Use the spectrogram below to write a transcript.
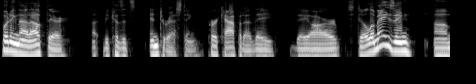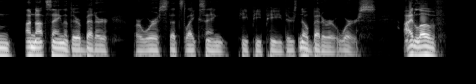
putting that out there uh, because it's interesting. Per capita, they they are still amazing. Um, I'm not saying that they're better or worse. That's like saying PPP. There's no better or worse. I love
